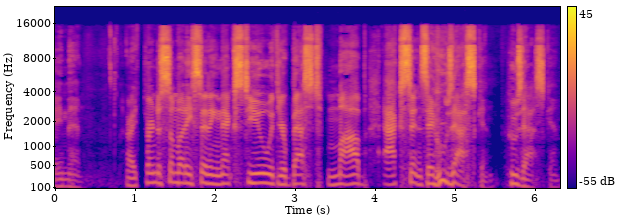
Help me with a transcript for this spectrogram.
Amen. All right, turn to somebody sitting next to you with your best mob accent and say, Who's asking? Who's asking?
